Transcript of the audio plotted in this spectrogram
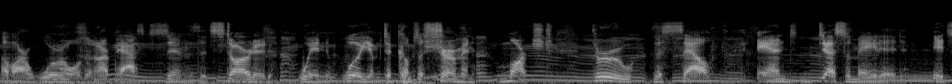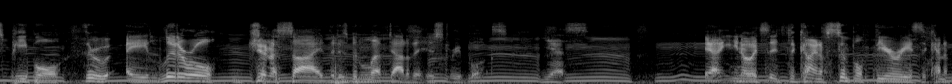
of our world and our past sins that started when William Tecumseh Sherman marched through the South and decimated its people through a literal genocide that has been left out of the history books. Yes. Yeah, you know, it's it's the kind of simple theory, it's the kind of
